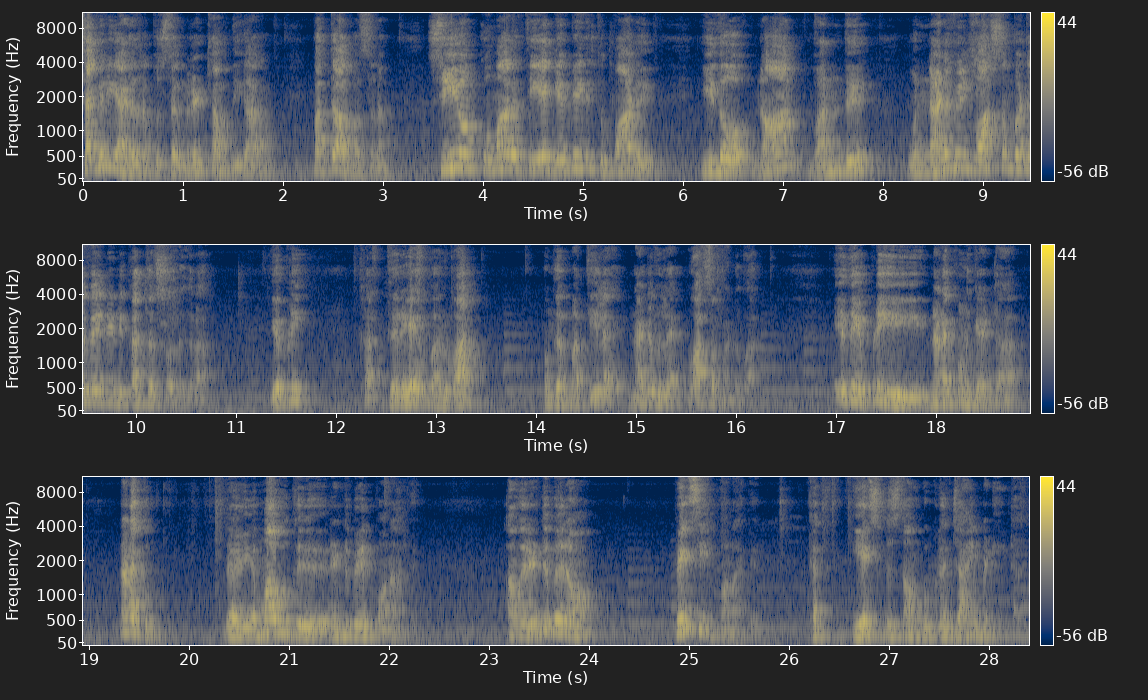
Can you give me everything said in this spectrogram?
சகரியா எழுதின புஸ்தகம் ரெண்டாம் அதிகாரம் பத்தாவது வசனம் சியோன் குமாரத்தையே கம்பீரித்து பாடு. இதோ நான் வந்து உன் நடுவில் வாசம் பண்ணுவேன் என்று கத்தர் சொல்லுகிறார். எப்படி? கர்த்தரே வருவார். உங்க மத்தியில நடுவில் வாசம் பண்ணுவார். இது எப்படி நடக்கும்னு கேட்டால் நடக்கும். இந்த எம்மாவுக்கு ரெண்டு பேர் போனாங்க. அவங்க ரெண்டு பேரும் பேசிட்டு போனாங்க. கத் ஏசு கிறிஸ்து அவங்க கூட ஜாயின் பண்ணிக்கிட்டார்.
